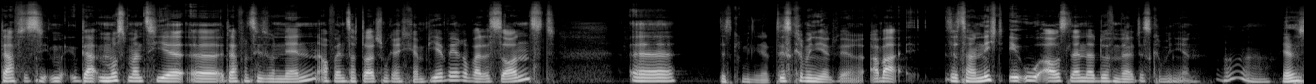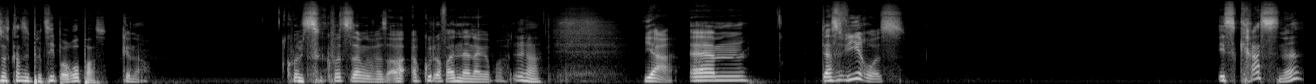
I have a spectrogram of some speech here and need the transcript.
darf es, da muss man es hier, äh, darf man es hier so nennen, auch wenn es nach deutschem Recht kein Bier wäre, weil es sonst äh, Diskriminiert. diskriminiert wäre. Aber sozusagen nicht EU-Ausländer dürfen wir halt diskriminieren. Ah. Ja, das ist das ganze Prinzip Europas. Genau. Kurz, kurz zusammengefasst, aber gut auf einen Nenner gebracht. Ja. Ja, ähm, das Virus ist krass, ne?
